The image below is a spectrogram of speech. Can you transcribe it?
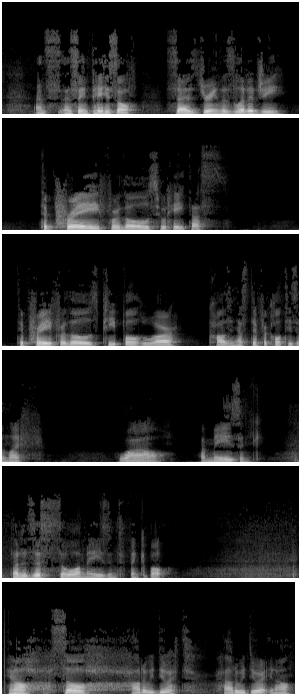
and, and St. Basil says during this liturgy to pray for those who hate us, to pray for those people who are causing us difficulties in life. Wow. Amazing. That is just so amazing to think about. You know, so how do we do it? How do we do it, you know?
